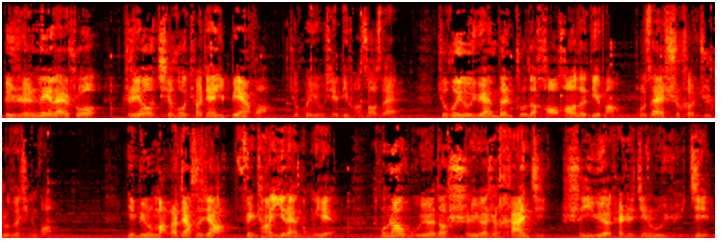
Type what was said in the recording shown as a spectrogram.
对人类来说，只要气候条件一变化，就会有些地方遭灾，就会有原本住的好好的地方不再适合居住的情况。你比如马达加斯加非常依赖农业，通常五月到十月是旱季，十一月开始进入雨季。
